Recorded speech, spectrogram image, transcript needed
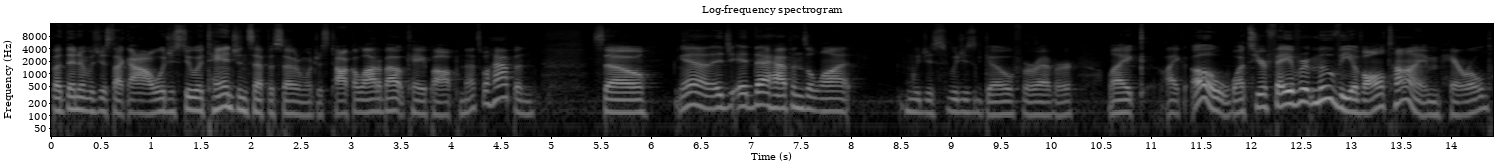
but then it was just like, ah, we'll just do a tangents episode and we'll just talk a lot about K-pop, and that's what happened. So yeah, it, it, that happens a lot. We just we just go forever. Like like oh, what's your favorite movie of all time, Harold?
